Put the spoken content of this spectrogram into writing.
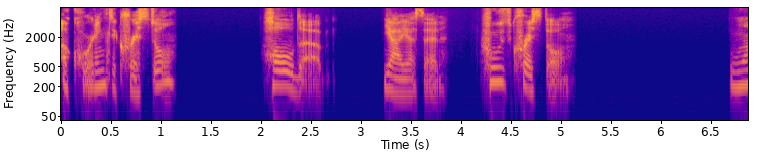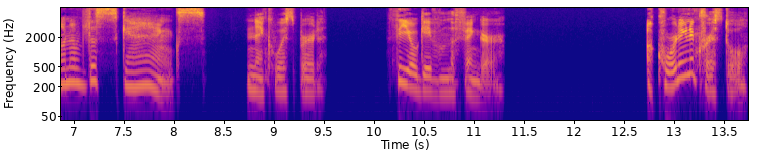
According to Crystal? Hold up, Yaya said. Who's Crystal? One of the skanks, Nick whispered. Theo gave him the finger. According to Crystal,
